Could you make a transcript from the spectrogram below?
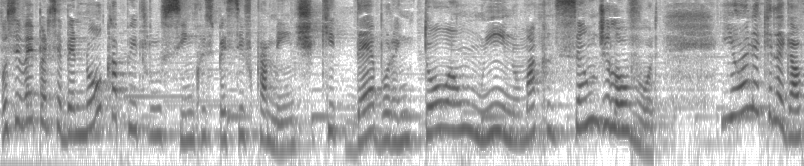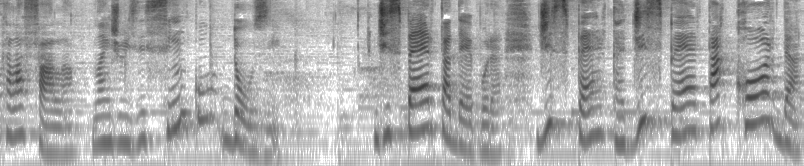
você vai perceber no capítulo 5 especificamente que Débora entoa um hino, uma canção de louvor. E olha que legal que ela fala, lá em Juízes 5, 12. Desperta, Débora, desperta, desperta, acorda,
